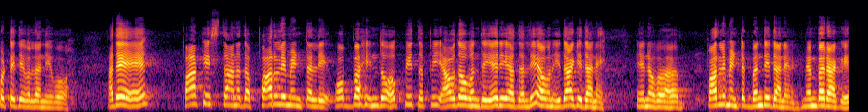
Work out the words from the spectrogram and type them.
ಕೊಟ್ಟಿದ್ದೀವಲ್ಲ ನೀವು. ಅದೇ ಪಾಕಿಸ್ತಾನದ ಪಾರ್ಲಿಮೆಂಟಲ್ಲಿ ಒಬ್ಬ ಹಿಂದೂ ಅಪ್ಪಿ ತಪ್ಪಿ ಯಾವುದೋ ಒಂದು ಏರಿಯಾದಲ್ಲಿ ಅವನು ಇದಾಗಿದ್ದಾನೆ. ಏನು ಪಾರ್ಲಿಮೆಂಟಿಗೆ ಬಂದಿದ್ದಾನೆ ಮೆಂಬರ್ ಆಗಿ.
